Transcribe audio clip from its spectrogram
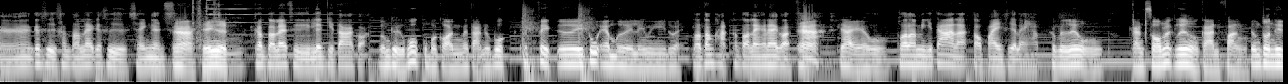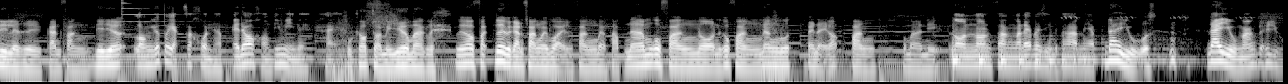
อ่าก็คือขั้นตอนแรกก็คือใช้เงินอ่าใช้เงินขั้นตอนแรกคือเลือกกีตาร์ก่อนรวมถึงพวกอุปกรณ์ต่างๆด้วยพวกเอฟเฟกต์เอ้ยตู้แอมเอ้ยอะไรมีด้วยเราต้องหัดขั้นตอนแรกให้ได้ก่อน อ่าใช่ครับผมพอเรามีกีตาร์แล้วต่อไปคืออะไรครับ ก็เป็นเรื่องของการซ้อมและเรื่องของการฟังเริ่มต้นที่ดีเลยคือการฟังเยอะลองยกตัวอย่างสักคนครับไอดอลของพี่หมีเลยใครๆผมชอบจอห์นเมเยอร์มากเลยแล้วก็ด้วยเป็นการฟังบ่อยๆฟังแบบอาบน้ำก็ฟังนอนก็ฟังนั่งรถไปไหนก็ฟังประมาณนี้นอนนอนฟังมาได้ประสิทธิภาพไหมครับ ได้อยู่ได้อยู่มั้ง ได้อยู่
